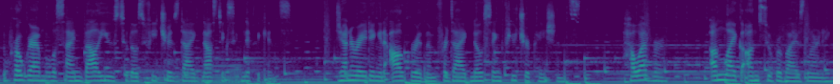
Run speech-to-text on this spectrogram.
the program will assign values to those features' diagnostic significance, generating an algorithm for diagnosing future patients. However, unlike unsupervised learning,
